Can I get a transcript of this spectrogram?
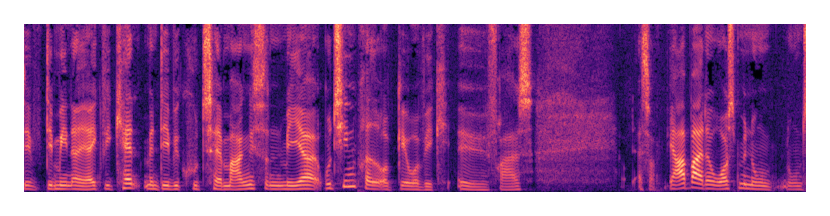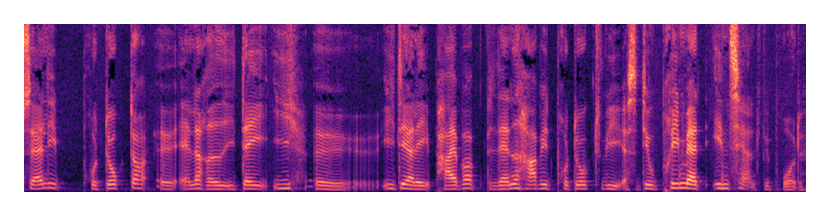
det, det mener jeg ikke, vi kan, men det vil kunne tage mange sådan mere rutineprægede opgaver væk øh, fra os. Altså, jeg arbejder jo også med nogle, nogle særlige produkter øh, allerede i dag i, øh, i DLA Piper. Blandt andet har vi et produkt, vi, altså det er jo primært internt, vi bruger det.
